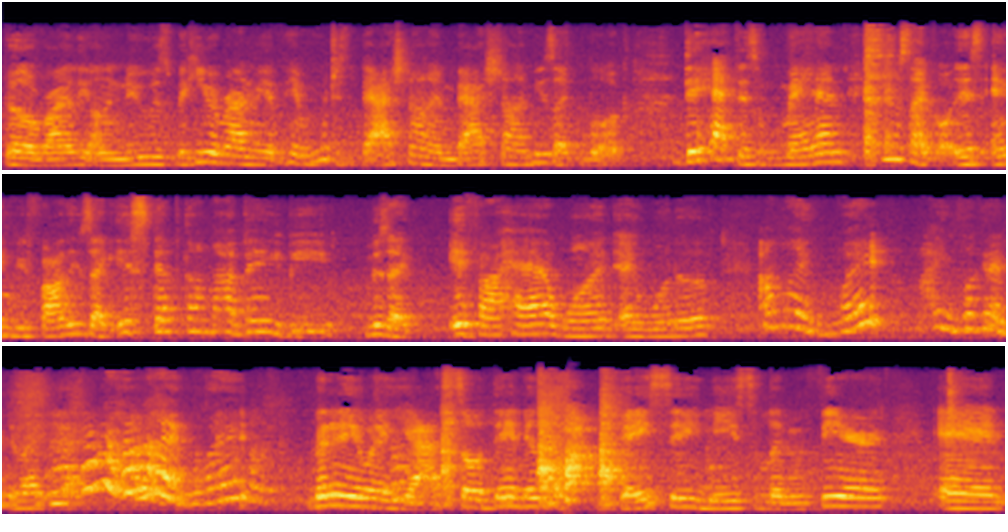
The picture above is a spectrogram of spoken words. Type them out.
bill o'reilly on the news but he reminded me of him. He was just bashing on him bashing on him. He's like look they had this man he was like oh this angry father. He's like it stepped on my baby. He was like if i had one i would have. I'm like what? Why are you looking at me like that? I'm like what? But anyway yeah so then it's like basically needs to live in fear and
